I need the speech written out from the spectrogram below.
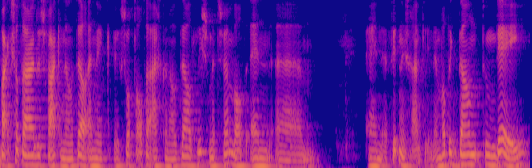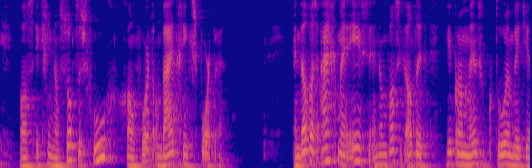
maar ik zat daar dus vaak in een hotel en ik, ik zocht altijd eigenlijk een hotel, het liefst met zwembad en ehm, en fitnessruimte in. En wat ik dan toen deed, was ik ging dan s ochtends vroeg, gewoon voor het ontbijt, ging ik sporten. En dat was eigenlijk mijn eerste. En dan was ik altijd, hier kwamen mensen op kantoor een beetje,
